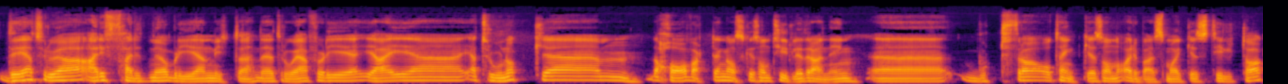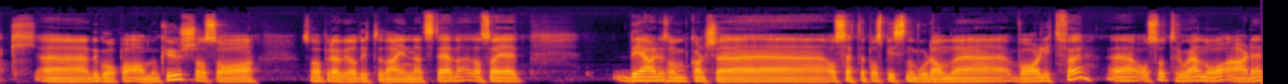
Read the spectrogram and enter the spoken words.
Det tror jeg er i ferd med å bli en myte. Det tror jeg. Fordi jeg, eh, jeg tror nok eh, det har vært en ganske sånn tydelig dreining eh, bort fra å tenke sånn arbeidsmarkedstiltak. Du går på AMU-kurs, og så, så prøver vi å dytte deg inn et sted. Altså, jeg, det er liksom kanskje å sette på spissen hvordan det var litt før. Eh, Og så tror jeg nå er det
